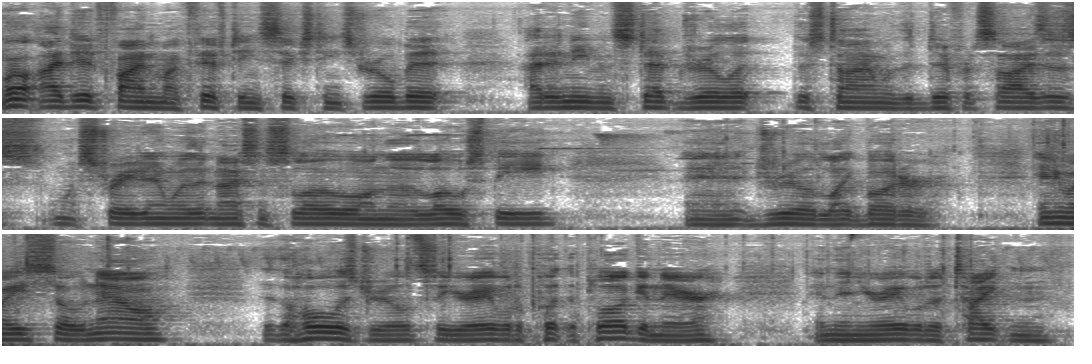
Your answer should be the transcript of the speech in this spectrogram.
Well, I did find my 15 16 drill bit. I didn't even step drill it this time with the different sizes. Went straight in with it nice and slow on the low speed and it drilled like butter. Anyway, so now that the hole is drilled, so you're able to put the plug in there and then you're able to tighten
